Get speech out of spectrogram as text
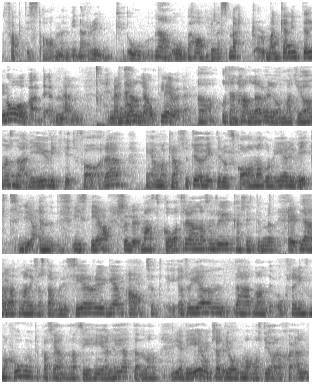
faktiskt av med mina ryggobehag no. eller smärtor. Man kan inte lova det, men, men, men många upplever det. Ja, och sen handlar det väl om att gör man sån här, det är ju viktigt före är man kraftigt överviktig då ska man gå ner i vikt ja. en viss del. Absolut. Man ska träna sin rygg, kanske inte, men Exakt. gärna att man liksom stabiliserar ryggen. Ja. Så jag tror igen det här att man också information till patienten, att se helheten. Man, det är också ett jobb man måste göra själv.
